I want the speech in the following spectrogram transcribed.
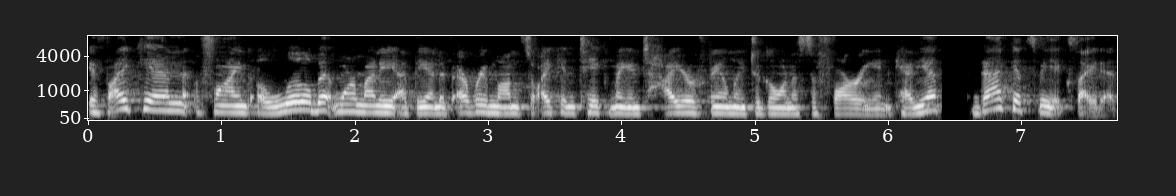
if I can find a little bit more money at the end of every month so I can take my entire family to go on a safari in Kenya, that gets me excited.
